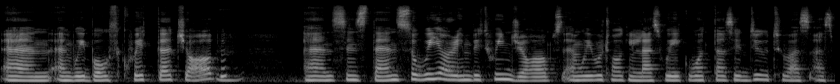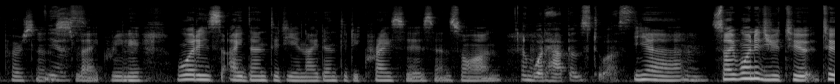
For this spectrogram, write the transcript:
And and we both quit that job. Mm-hmm. And since then, so we are in between jobs, and we were talking last week. What does it do to us as persons? Yes. Like, really, what is identity and identity crisis and so on? and what happens to us. Yeah. So I wanted you to to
